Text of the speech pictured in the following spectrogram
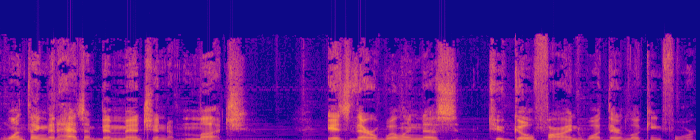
one thing that hasn't been mentioned much is their willingness to go find what they're looking for.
